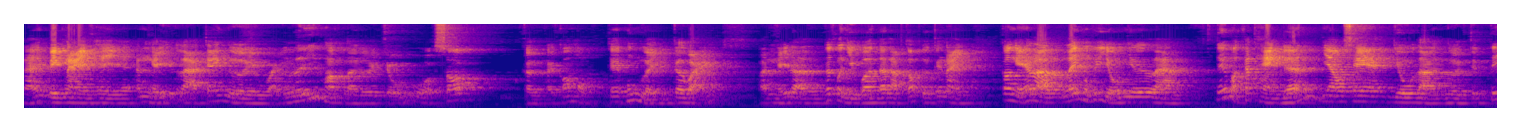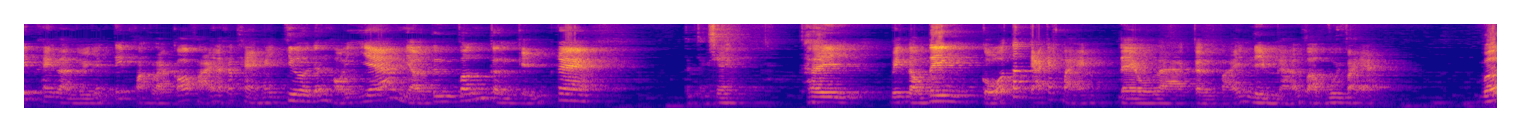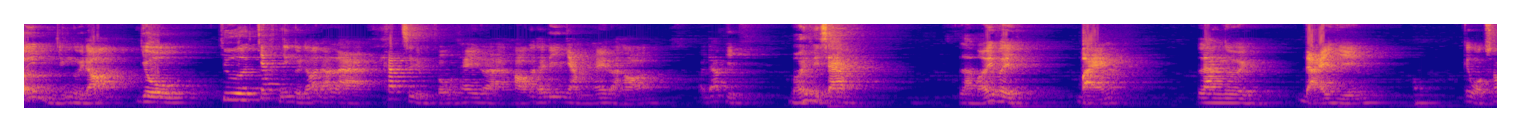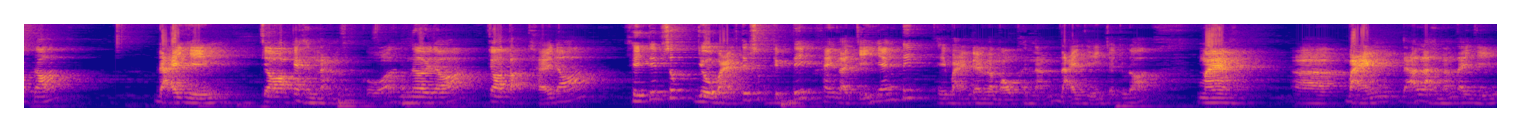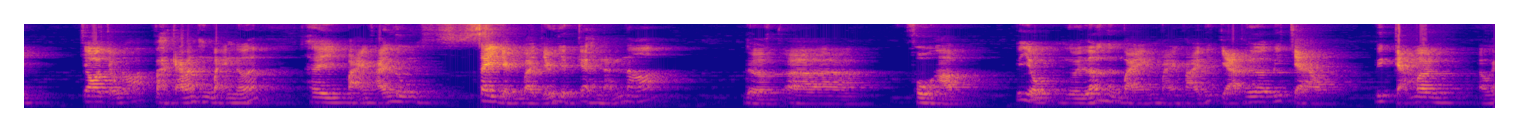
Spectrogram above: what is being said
Đấy, việc này thì anh nghĩ là cái người quản lý hoặc là người chủ workshop cần phải có một cái huấn luyện cơ bản. Anh nghĩ là rất là nhiều bên đã làm tốt được cái này. Có nghĩa là lấy một ví dụ như là nếu mà khách hàng đến giao xe, dù là người trực tiếp hay là người gián tiếp, hoặc là có phải là khách hàng hay chưa đến hỏi giá nhờ tư vấn cần kiểm tra tình trạng xe, thì việc đầu tiên của tất cả các bạn đều là cần phải niềm nở và vui vẻ với những người đó. Dù chưa chắc những người đó đã là khách sử dụng phụ hay là họ có thể đi nhầm hay là họ đáp gì. Bởi vì sao? Là bởi vì bạn là người đại diện cái workshop đó đại diện cho cái hình ảnh của nơi đó cho tập thể đó. Khi tiếp xúc dù bạn tiếp xúc trực tiếp hay là chỉ gián tiếp thì bạn đều là một hình ảnh đại diện cho chỗ đó. Mà à, bạn đã là hình ảnh đại diện cho chỗ đó và cả bản thân bạn nữa thì bạn phải luôn xây dựng và giữ gìn cái hình ảnh nó được uh, phù hợp ví dụ người lớn hơn bạn bạn phải biết dạ thưa biết chào biết cảm ơn ok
